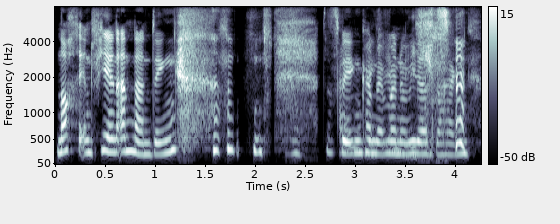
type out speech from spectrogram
noch in vielen anderen Dingen. Deswegen können wir immer nur wieder sagen.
